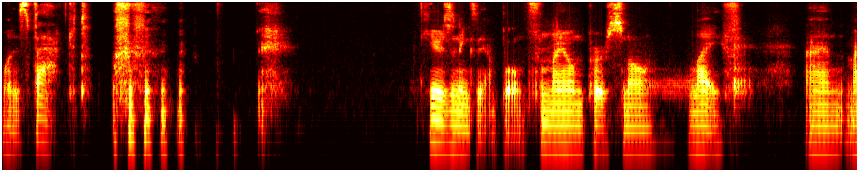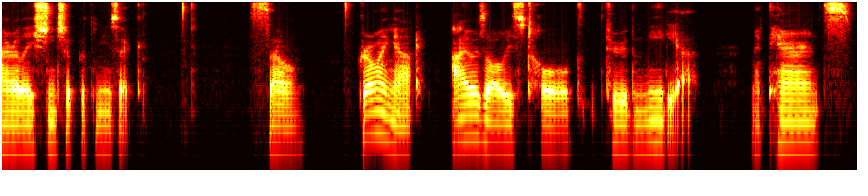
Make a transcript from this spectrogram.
what is fact. Here's an example from my own personal life and my relationship with music. So, growing up, I was always told through the media, my parents,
